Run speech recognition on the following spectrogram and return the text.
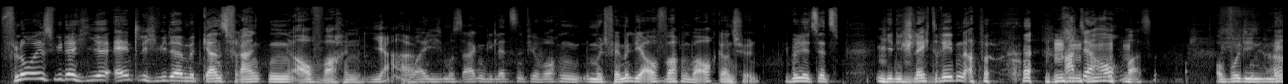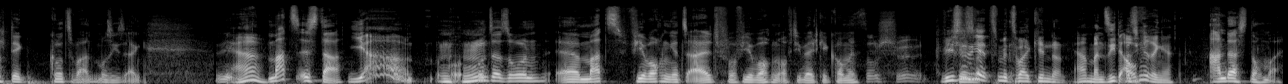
Flo ist wieder hier, endlich wieder mit ganz Franken aufwachen. Ja. Wobei ich muss sagen, die letzten vier Wochen mit Family aufwachen war auch ganz schön. Ich will jetzt, jetzt hier nicht schlecht reden, aber hat ja auch was. Obwohl die Nächte kurz waren, muss ich sagen. Ja. Mats ist da. Ja. Unser Sohn äh, Mats, vier Wochen jetzt alt, vor vier Wochen auf die Welt gekommen. So schön. Wie ist es jetzt mit zwei Kindern? Ja, man sieht Augenringe. Anders nochmal.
